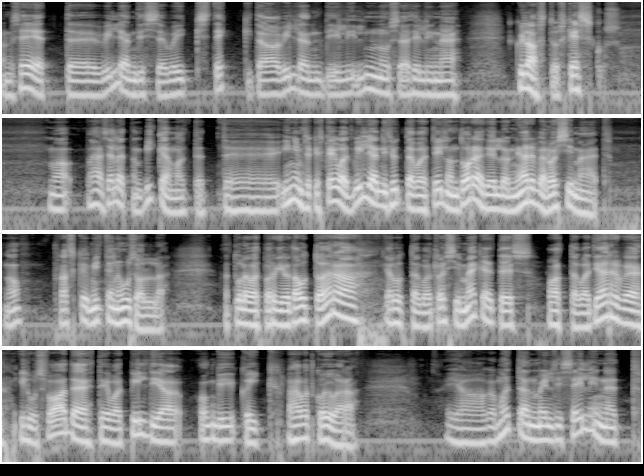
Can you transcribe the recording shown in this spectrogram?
on see, et Viljandisse võiks tekkida Viljandi linnuse selline külastuskeskus ma vähe seletan pikemalt, et inimesed, kes käivad Viljandis, ütlevad, teil on tore, teil on järv ja lossimäed. noh, raske mitte nõus olla Nad tulevad, pargivad auto ära, jalutavad lossimägedes, vaatavad järve, ilus vaade, teevad pildi ja ongi kõik, lähevad koju ära. ja aga mõte on meil siis selline, et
